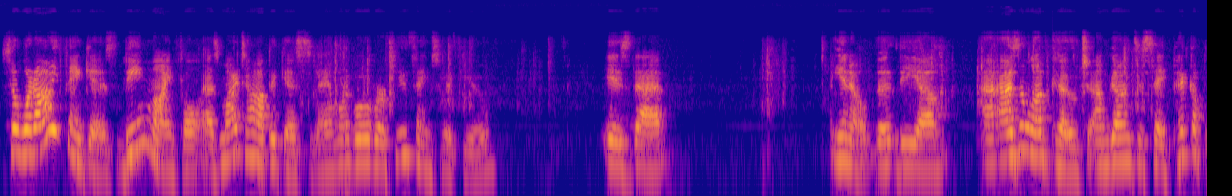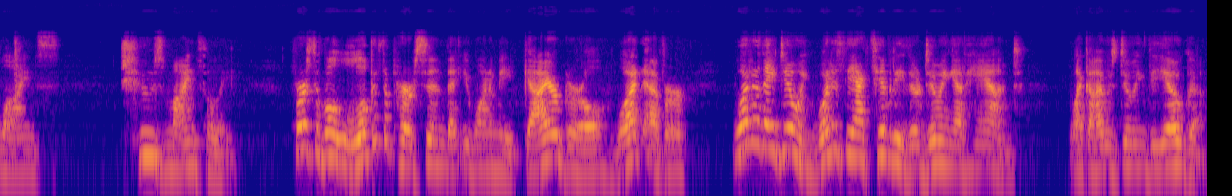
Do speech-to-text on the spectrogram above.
So what I think is being mindful, as my topic is today. I'm going to go over a few things with you. Is that you know the the um, as a love coach, I'm going to say pickup lines, choose mindfully. First of all, look at the person that you want to meet, guy or girl, whatever. What are they doing? What is the activity they're doing at hand? like I was doing the yoga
